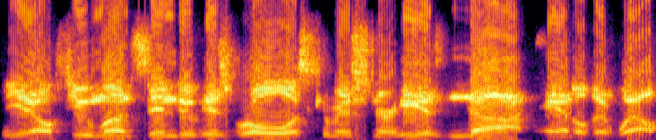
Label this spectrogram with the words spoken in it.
You know, a few months into his role as commissioner, he has not handled it well.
